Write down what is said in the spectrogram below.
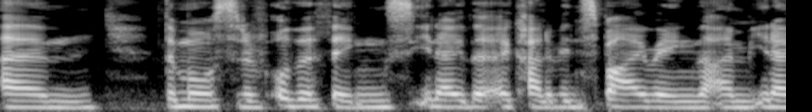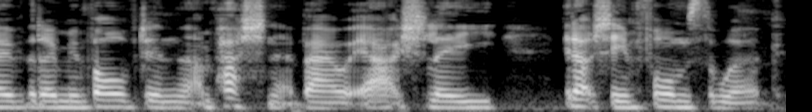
um, the more sort of other things, you know, that are kind of inspiring that I'm, you know, that I'm involved in, that I'm passionate about, it actually, it actually informs the work.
